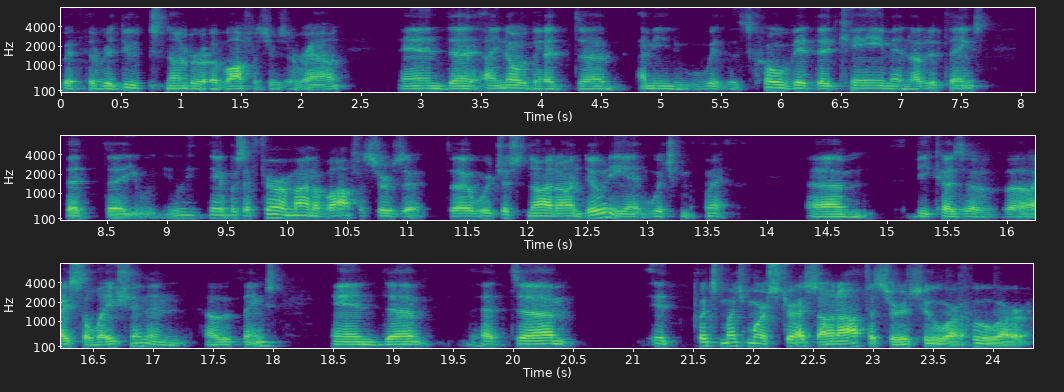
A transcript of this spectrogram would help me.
with the reduced number of officers around. And uh, I know that uh, I mean with this COVID that came and other things that uh, you, you, there was a fair amount of officers that uh, were just not on duty, and which um, because of uh, isolation and other things, and um, that um, it puts much more stress on officers who are who are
